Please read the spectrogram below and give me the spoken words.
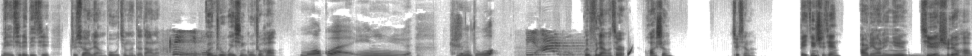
每一期的笔记只需要两步就能得到了。第一步，关注微信公众号“魔鬼英语晨读”。第二步，回复两个字儿“花生”就行了。北京时间二零二零年七月十六号，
